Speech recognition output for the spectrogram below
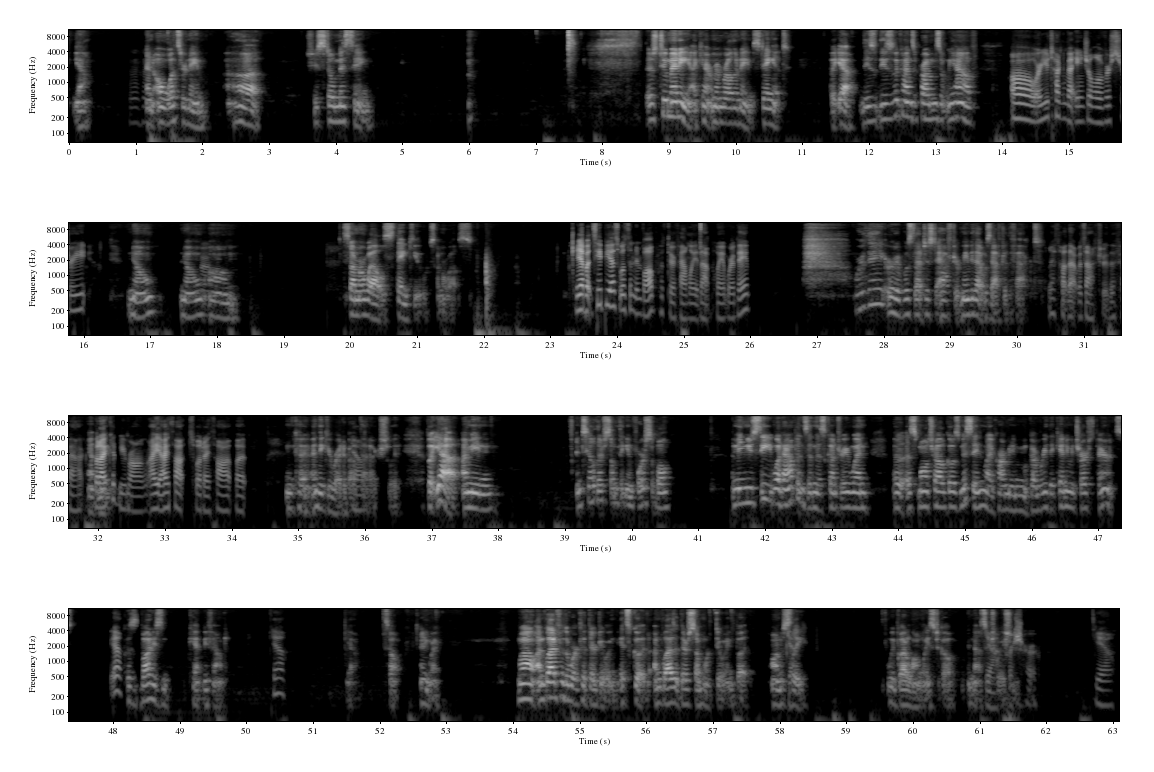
yeah. Mhm. And oh, what's her name? Uh She's still missing. There's too many. I can't remember all their names. Dang it. But yeah, these these are the kinds of problems that we have. Oh, are you talking about Angel Overstreet? No, no. Hmm. Um Summer Wells. Thank you, Summer Wells. Yeah, but CPS wasn't involved with their family at that point, were they? Were they, or was that just after? Maybe that was after the fact. I thought that was after the fact, Yeah, but I could be wrong. I, I thought it's what I thought, but Okay, I think you're right about Yeah. that actually. But yeah, I mean, until there's something enforceable, I mean, you see what happens in this country when a, a small child goes missing, like Harmony Montgomery. They can't even charge the parents. Yeah. because the bodies can't be found. Yeah. Yeah. So anyway, well, I'm glad for the work that they're doing. It's good. I'm glad that there's some work doing, but honestly, we've got a long ways to go in that situation. yeah, for sure. Yeah.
